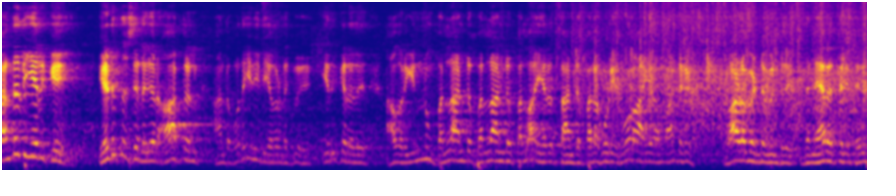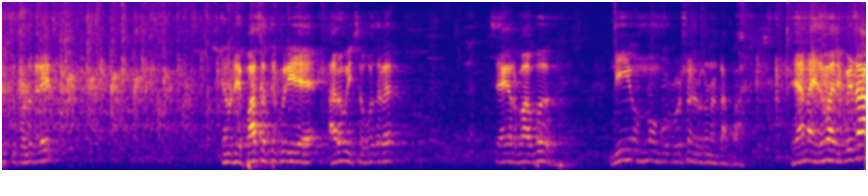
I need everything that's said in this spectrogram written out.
சந்ததியருக்கு எடுத்து செல்கிற ஆற்றல் அந்த உதயநிதி அவர்களுக்கு இருக்கிறது. அவர் இன்னும் பல்லாண்டு பல்லாண்டு பல்லாயிரத்தாண்டு பல கோடி நூறாயிரம் ஆண்டுகள் வாழ வேண்டும் என்று இந்த நேரத்தில் தெரிவித்துக் கொள்கிறேன். என்னுடைய பாசத்துக்குரிய அறுவை சகோதரர் சேகர்பாபு நீயும் இன்னும் நூறு வருஷம் இருக்கணும்டாப்பா. ஏன்னா இது மாதிரி விழா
